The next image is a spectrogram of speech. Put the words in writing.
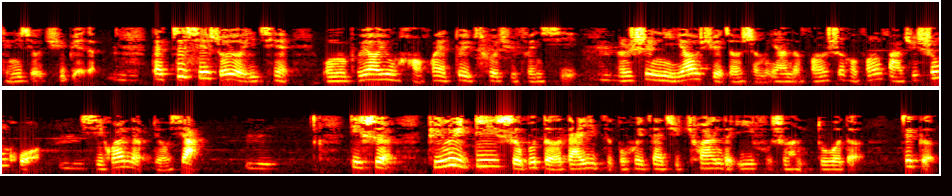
肯定是有区别的。嗯。但这些所有一切，我们不要用好坏对错去分析，而是你要选择什么样的方式和方法去生活。嗯。喜欢的留下。嗯。第四，频率低、舍不得但一直不会再去穿的衣服是很多的，这个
